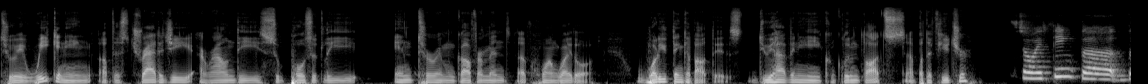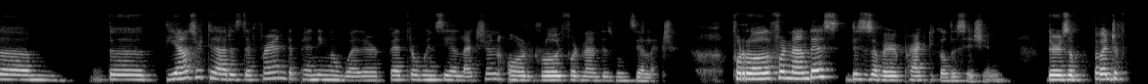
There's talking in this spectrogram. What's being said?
to a weakening of the strategy around the supposedly interim government of Juan Guaido. What do you think about this? Do you have any concluding thoughts about the future? So I think the the um, the the answer to that is different depending on whether Petro wins the election or Rodolfo Fernandez wins the election. For Rodolfo Fernandez, this is a very practical decision. There's a bunch of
